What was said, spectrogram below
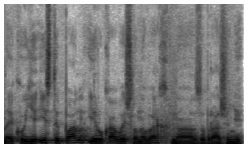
на яку є і Степан, і рука вийшла наверх на зображенні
